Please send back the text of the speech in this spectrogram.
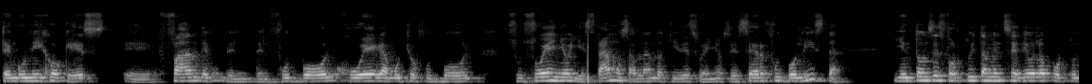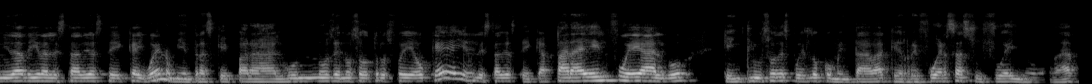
tengo un hijo que es eh, fan del fútbol, juega mucho fútbol, su sueño, y estamos hablando aquí de sueños, es ser futbolista. Y entonces fortuitamente se dio la oportunidad de ir al Estadio Azteca y bueno, mientras que para algunos de nosotros fue, ok, el Estadio Azteca, para él fue algo que incluso después lo comentaba, que refuerza su sueño, ¿verdad?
